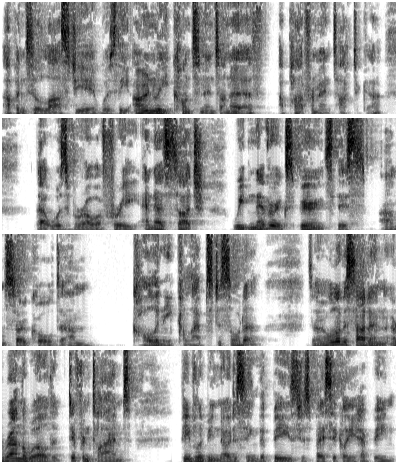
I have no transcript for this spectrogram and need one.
up until last year, was the only continent on Earth, apart from Antarctica, that was Varroa free. And as such, we'd never experienced this um, so-called um, colony collapse disorder. So all of a sudden, around the world at different times, people have been noticing that bees just basically have been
